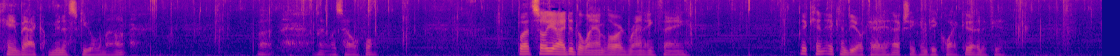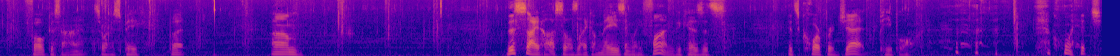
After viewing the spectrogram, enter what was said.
came back a minuscule amount. But that was helpful. But so yeah, I did the landlord renting thing. It can it can be okay. It actually can be quite good if you focus on it, so to speak. But um, this side hustle is like amazingly fun because it's it's corporate jet people, which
